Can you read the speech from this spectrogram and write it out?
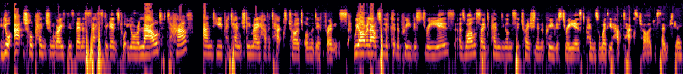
your actual pension growth is then assessed against what you're allowed to have and you potentially may have a tax charge on the difference. We are allowed to look at the previous three years as well, so depending on the situation in the previous three years, depends on whether you have a tax charge essentially.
